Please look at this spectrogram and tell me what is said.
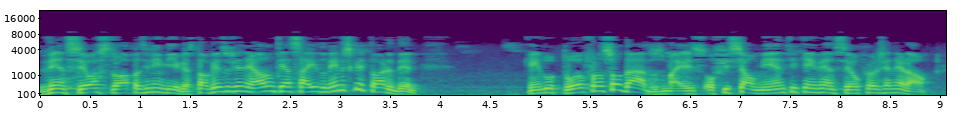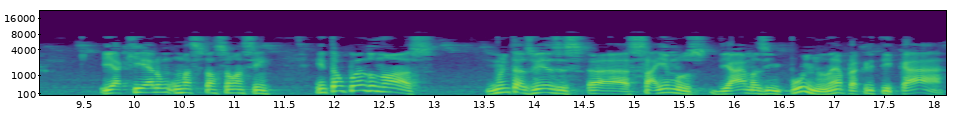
venceu as tropas inimigas. Talvez o general não tenha saído nem do escritório dele. Quem lutou foram soldados, mas oficialmente quem venceu foi o general. E aqui era uma situação assim. Então, quando nós muitas vezes uh, saímos de armas em punho né, para criticar,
